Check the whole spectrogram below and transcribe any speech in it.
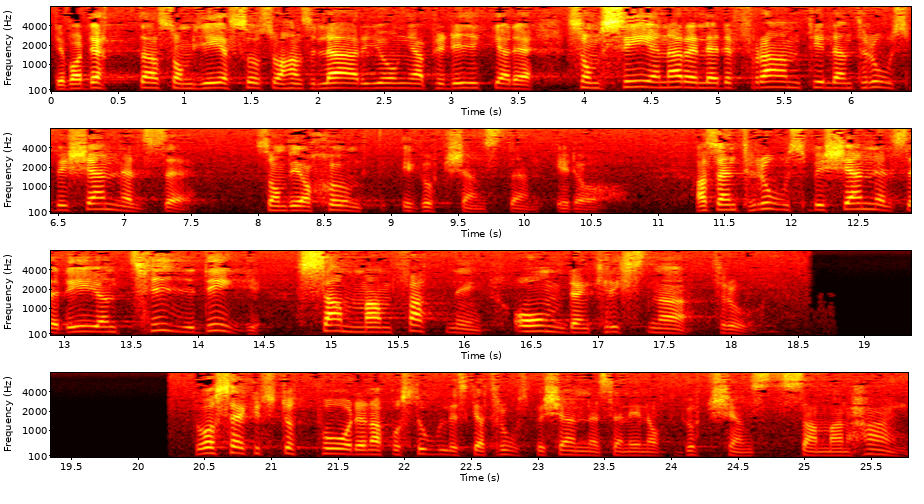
Det var detta som Jesus och hans lärjungar predikade som senare ledde fram till den trosbekännelse som vi har sjungit i gudstjänsten idag. Alltså en trosbekännelse, det är ju en tidig sammanfattning om den kristna tron. Du har säkert stött på den apostoliska trosbekännelsen i något gudstjänstsammanhang.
